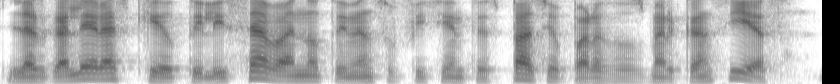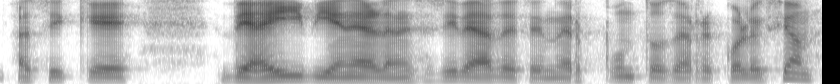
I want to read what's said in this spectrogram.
Las galeras que utilizaban no tenían suficiente espacio para sus mercancías, así que de ahí viene la necesidad de tener puntos de recolección.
